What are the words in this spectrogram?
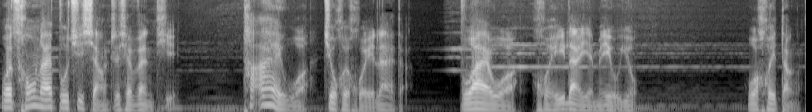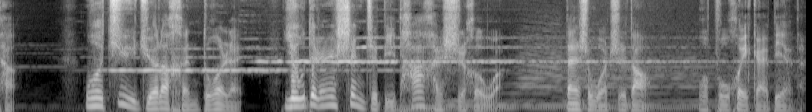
我从来不去想这些问题。他爱我就会回来的，不爱我回来也没有用。我会等他。我拒绝了很多人，有的人甚至比他还适合我。但是我知道，我不会改变的。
